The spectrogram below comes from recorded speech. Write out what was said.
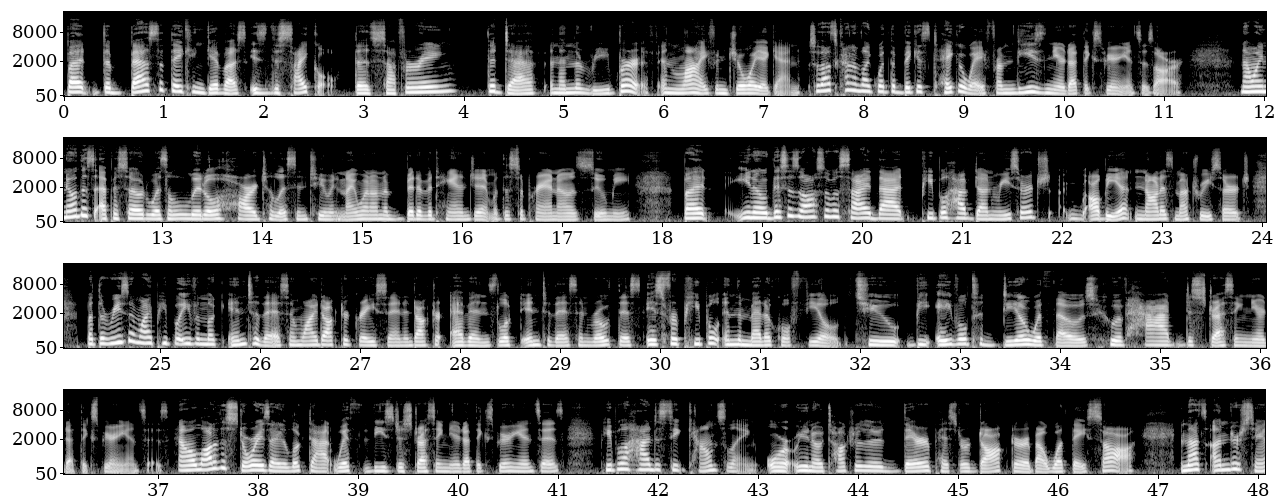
But the best that they can give us is the cycle, the suffering, the death, and then the rebirth and life and joy again. So that's kind of like what the biggest takeaway from these near death experiences are. Now, I know this episode was a little hard to listen to, and I went on a bit of a tangent with The Sopranos, sue me, but, you know, this is also a side that people have done research, albeit not as much research. But the reason why people even look into this and why Dr. Greyson and Dr. Evans looked into this and wrote this is for people in the medical field to be able to deal with those who have had distressing near death experiences. Now, a lot of the stories I looked at with these distressing near death experiences, people had to seek counseling or, you know, talk to their therapist or doctor about what they saw. And that's understandable.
